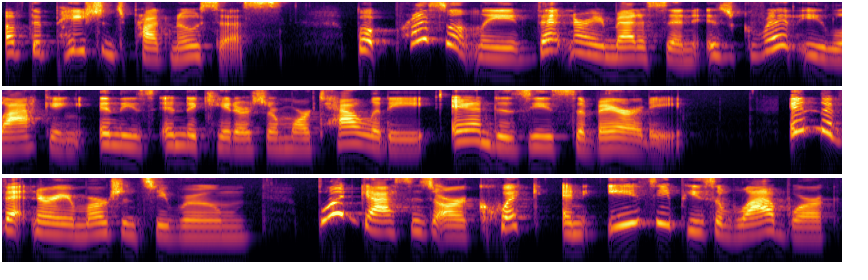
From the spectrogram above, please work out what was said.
of the patient's prognosis. But presently, veterinary medicine is greatly lacking in these indicators of mortality and disease severity. In the veterinary emergency room, blood gases are a quick and easy piece of lab work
